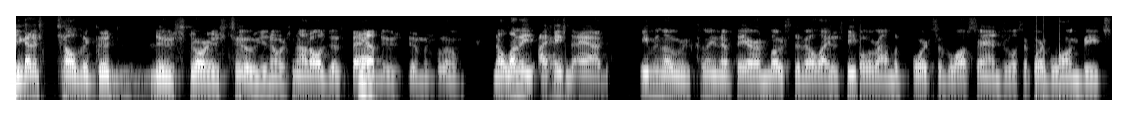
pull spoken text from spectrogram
You got to tell the good news stories too. You know, it's not all just bad Yep. news, doom and gloom. Now, let me, I hasten to add, even though we've cleaned up the air in most of LA, there's people around the ports of Los Angeles, the port of Long Beach,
